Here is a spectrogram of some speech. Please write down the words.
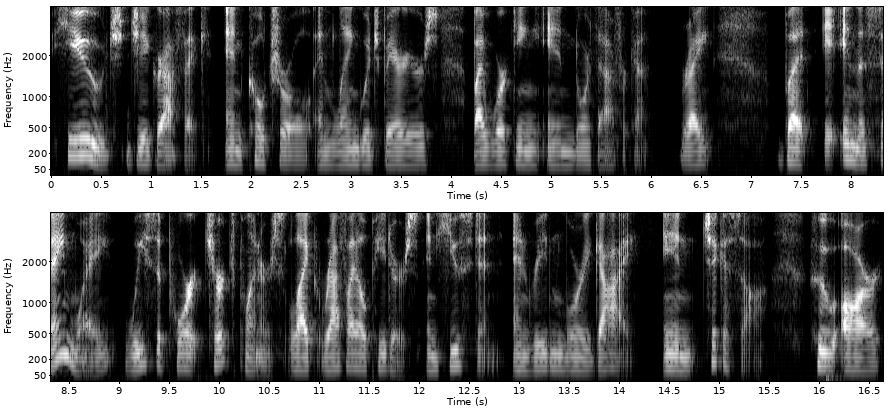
huge geographic and cultural and language barriers by working in North Africa, right? But in the same way, we support church planners like Raphael Peters in Houston and Reed and Lori Guy in Chickasaw, who are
